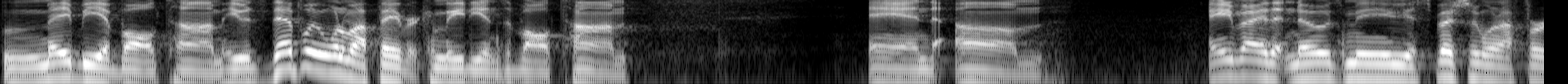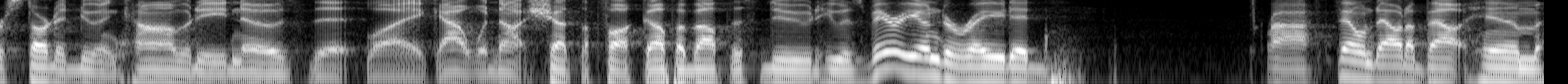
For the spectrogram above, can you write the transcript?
maybe of all time. He was definitely one of my favorite comedians of all time, and um, anybody that knows me, especially when I first started doing comedy, knows that like I would not shut the fuck up about this dude. He was very underrated. I found out about him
